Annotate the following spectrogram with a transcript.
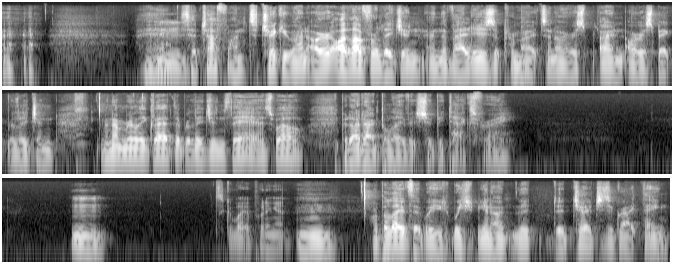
Yeah, Hmm. it's a tough one. It's a tricky one. I, I love religion and the values it promotes, and I, res- and I respect religion, and I'm really glad that religion's there as well. But I don't believe it should be tax free. Mm. That's a good way of putting it. Mm. I believe that we, we you know, the, the church is a great thing,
